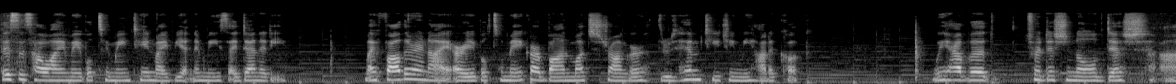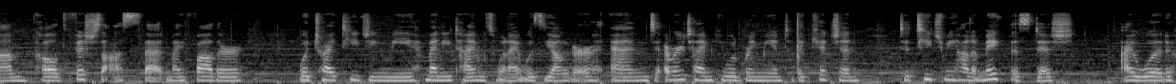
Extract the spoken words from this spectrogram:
This is how I am able to maintain my Vietnamese identity. My father and I are able to make our bond much stronger through him teaching me how to cook. We have a traditional dish um, called fish sauce that my father would try teaching me many times when I was younger, and every time he would bring me into the kitchen to teach me how to make this dish, I would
